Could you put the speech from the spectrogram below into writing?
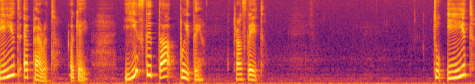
feed a parrot. Окей. Їсти та пити. Translate. To eat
